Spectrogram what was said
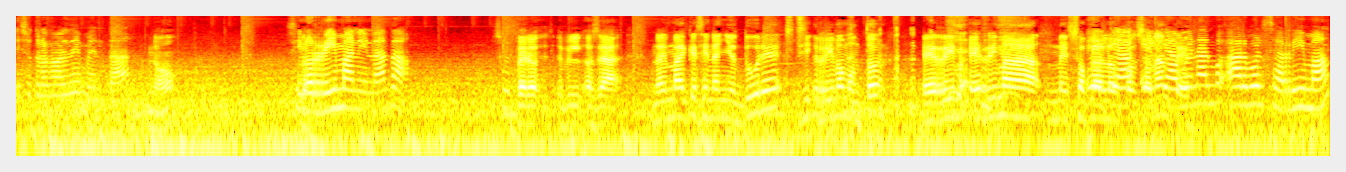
Eso te lo acabas de inventar. No. Si no rima ni nada. Sucede. Pero, o sea, no hay mal que 100 años dure, rima un montón. Es rima, es rima me soplan los a, el que a consonantes. buen árbol, árbol se arrima,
